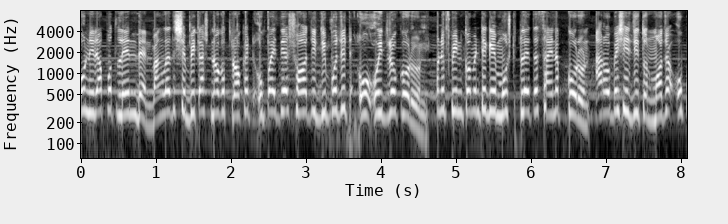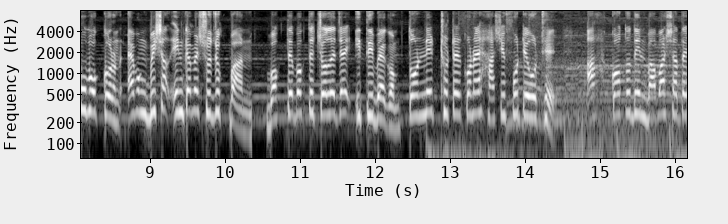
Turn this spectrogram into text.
ও নিরাপদ লেনদেন বাংলাদেশে বিকাশ নগদ রকেট উপায় দিয়ে সহজে ডিপোজিট ও উইথড্র করুন। আপনি পিন কমেন্টে গিয়ে মোস্ট প্লেতে সাইন আপ করুন, আরও বেশি জিতুন, মজা উপভোগ করুন এবং বিশাল ইনকামের সুযোগ পান। বকতে বকতে চলে যায় ইতি বেগম, তন্নির ঠোঁটের কোনায় হাসি ফুটে ওঠে। আহ, কতদিন বাবার সাথে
